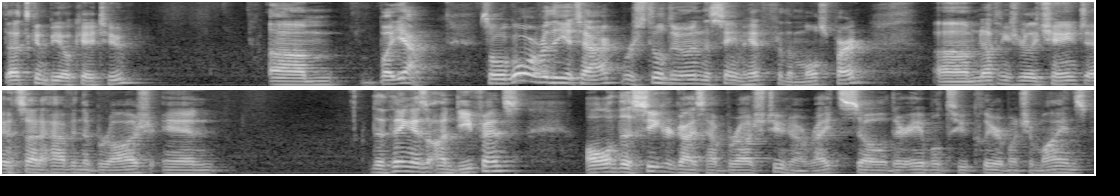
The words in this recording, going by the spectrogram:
that's going to be okay too. Um, but yeah, so we'll go over the attack. We're still doing the same hit for the most part. Um, nothing's really changed outside of having the barrage. And the thing is, on defense, all the seeker guys have barrage too now, right? So they're able to clear a bunch of mines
